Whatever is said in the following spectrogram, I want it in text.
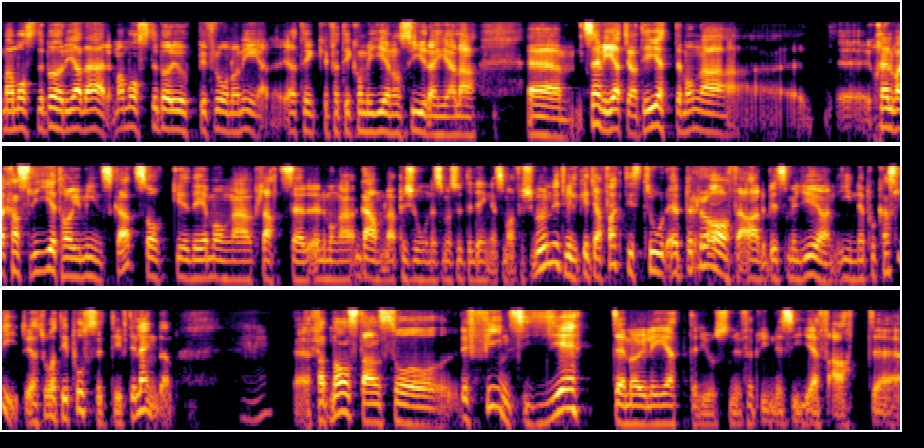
Man måste börja där. Man måste börja uppifrån och ner. Jag tänker för att det kommer genomsyra hela. Eh, sen vet jag att det är jättemånga. Eh, själva kansliet har ju minskats och det är många platser eller många gamla personer som har suttit länge som har försvunnit, vilket jag faktiskt tror är bra för arbetsmiljön inne på kansliet och jag tror att det är positivt i längden. Eh, för att någonstans så det finns jättemöjligheter just nu för Brynäs IF att eh,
